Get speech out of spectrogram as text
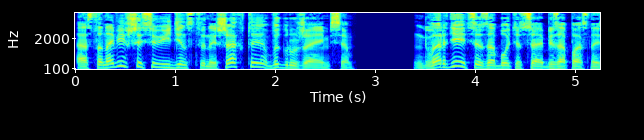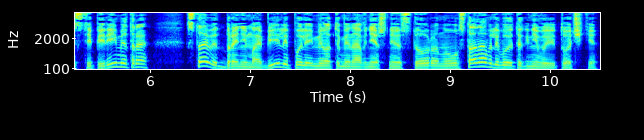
Остановившись у единственной шахты, выгружаемся. Гвардейцы заботятся о безопасности периметра, ставят бронемобили пулеметами на внешнюю сторону, устанавливают огневые точки.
